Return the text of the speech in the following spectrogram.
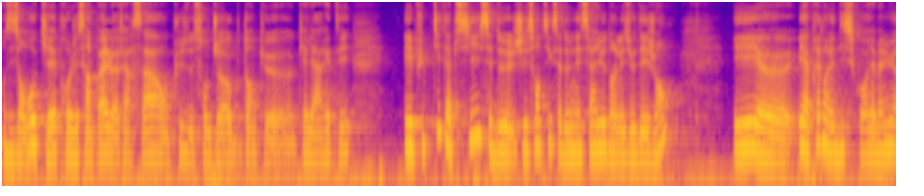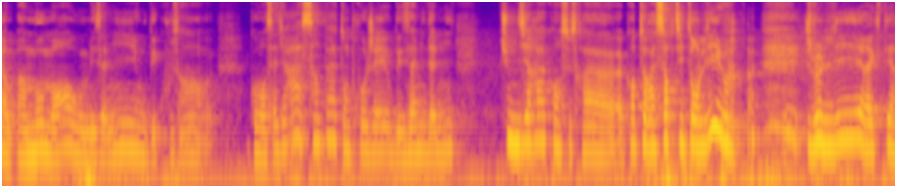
en se disant ok, projet sympa, elle va faire ça en plus de son job, autant qu'elle est arrêtée. Et puis petit à petit, j'ai senti que ça devenait sérieux dans les yeux des gens. Et, euh, et après, dans les discours, il y a même eu un, moment où mes amis ou des cousins ont commencé à dire Ah, sympa ton projet, ou des amis d'amis, tu me diras quand ce sera, quand tu auras sorti ton livre, je veux le lire, etc.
